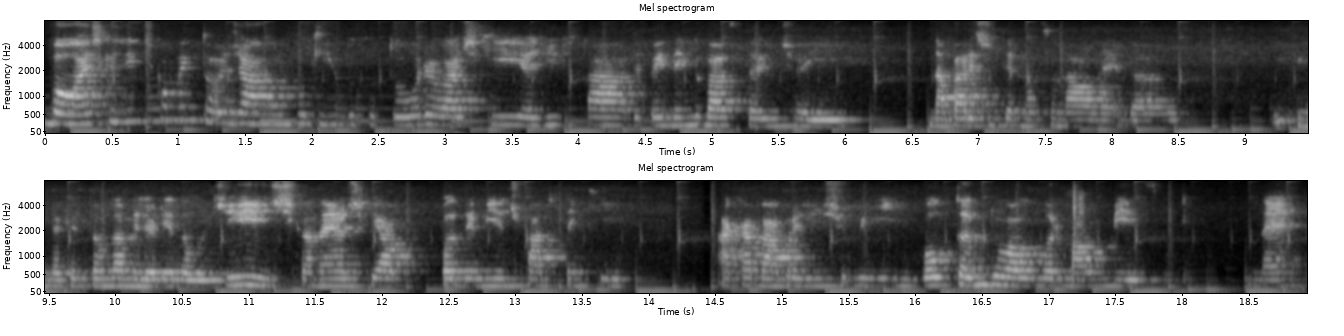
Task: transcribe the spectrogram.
Bom, acho que a gente comentou já um pouquinho do futuro. Eu acho que a gente está dependendo bastante aí na parte internacional, né, da, enfim, da questão da melhoria da logística, né? Acho que a pandemia de fato tem que acabar para a gente ir voltando ao normal mesmo, né?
